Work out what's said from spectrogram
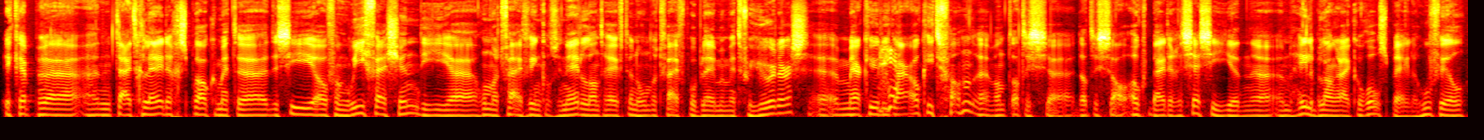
Ik heb een tijd geleden gesproken met de CEO van WeFashion. Die 105 winkels in Nederland heeft en 105 problemen met verhuurders. merken jullie ja. daar ook iets van? want dat, is, dat is, zal ook bij de recessie een, een hele belangrijke rol spelen. Hoeveel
